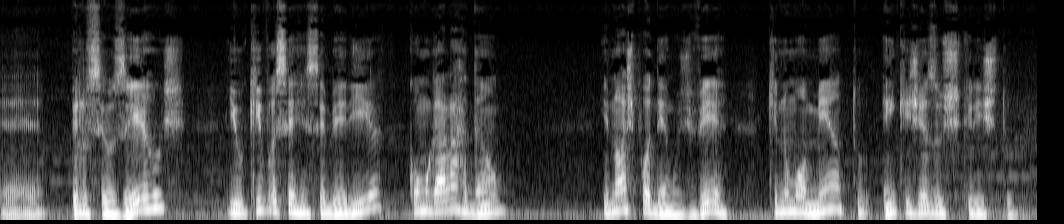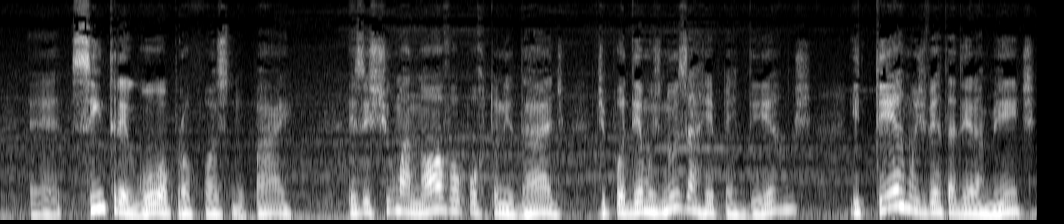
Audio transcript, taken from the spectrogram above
é, pelos seus erros e o que você receberia como galardão. E nós podemos ver que no momento em que Jesus Cristo é, se entregou ao propósito do Pai, existiu uma nova oportunidade de podermos nos arrependermos e termos verdadeiramente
